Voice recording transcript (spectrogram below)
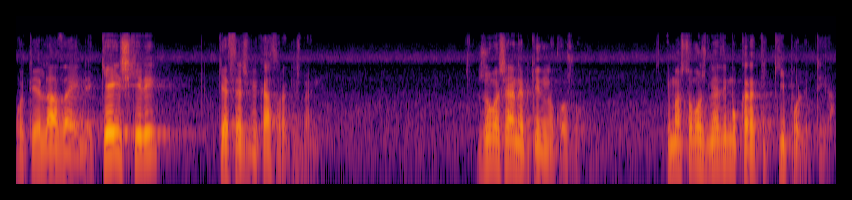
ότι η Ελλάδα είναι και ισχυρή και θεσμικά θωρακισμένη. Ζούμε σε έναν επικίνδυνο κόσμο. Είμαστε όμως μια δημοκρατική πολιτεία.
